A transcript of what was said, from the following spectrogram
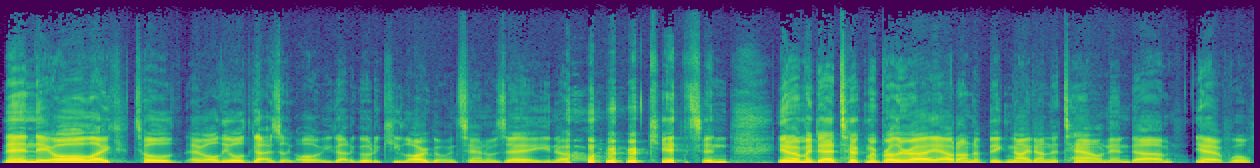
then they all like told all the old guys like, "Oh, you got to go to Key Largo in San Jose," you know, we were kids. And you know, my dad took my brother and I out on a big night on the town, and um, yeah, we'll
